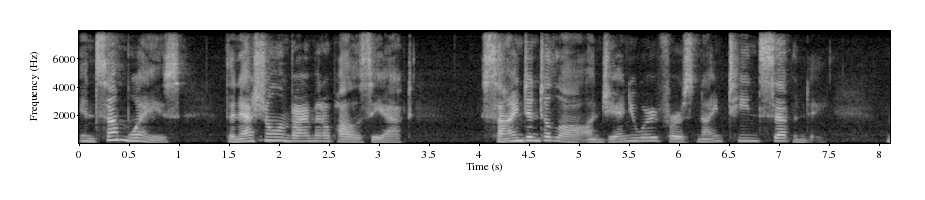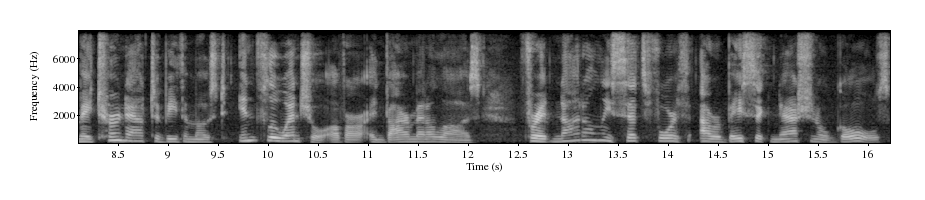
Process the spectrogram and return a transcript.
in some ways, the National Environmental Policy Act, signed into law on January 1, 1970, may turn out to be the most influential of our environmental laws, for it not only sets forth our basic national goals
